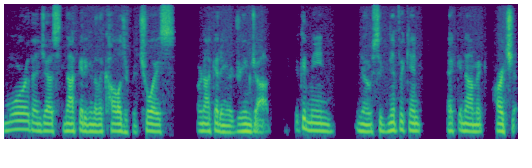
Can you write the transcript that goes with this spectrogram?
more than just not getting into the college of your choice or not getting your dream job. It could mean, you know, significant economic hardship.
